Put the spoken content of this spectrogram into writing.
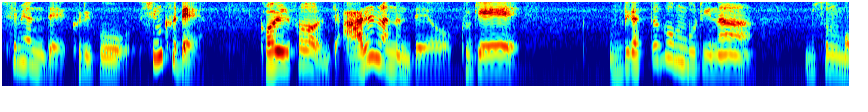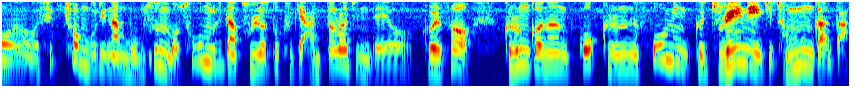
세면대 그리고 싱크대 거기서 이제 알을 낳는데요. 그게 우리가 뜨거운 물이나 무슨 뭐 식초물이나 뭐 무슨 뭐 소금물이나 불러도 그게 안 떨어진대요. 그래서 그런 거는 꼭 그런 포밍 그 드레이네이지 전문가가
